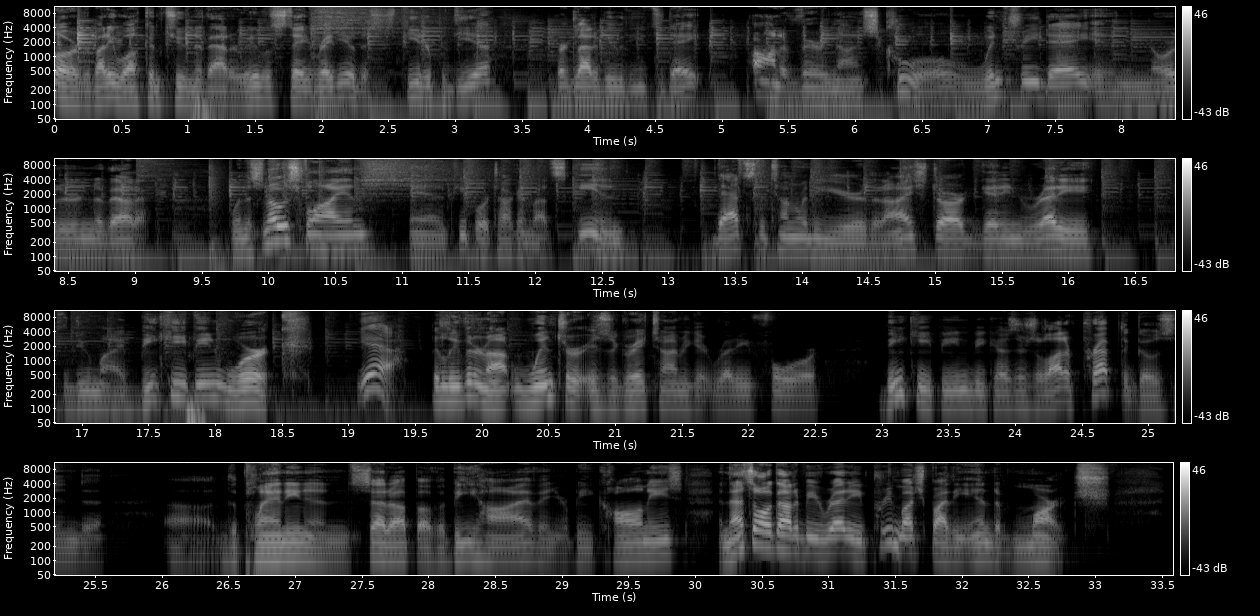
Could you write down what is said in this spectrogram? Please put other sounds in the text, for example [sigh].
Hello, everybody. Welcome to Nevada Real Estate Radio. This is Peter Padilla. Very glad to be with you today on a very nice, cool, wintry day in northern Nevada. When the snow is flying and people are talking about skiing, that's the time of the year that I start getting ready to do my beekeeping work. Yeah, believe it or not, winter is a great time to get ready for beekeeping because there's a lot of prep that goes into uh, the planning and setup of a beehive and your bee colonies. And that's all got to be ready pretty much by the end of March.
